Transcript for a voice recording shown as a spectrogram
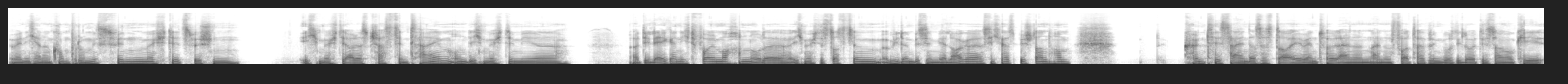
wenn ich einen Kompromiss finden möchte zwischen ich möchte alles just in time und ich möchte mir äh, die Läger nicht voll machen oder ich möchte es trotzdem wieder ein bisschen mehr Lagersicherheitsbestand haben. Könnte sein, dass es da eventuell einen, einen Vorteil bringt, wo die Leute sagen, okay,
